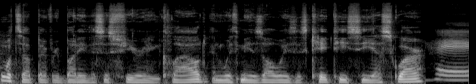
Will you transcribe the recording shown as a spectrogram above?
What's up, everybody? This is Furion Cloud, and with me, as always, is KTC Esquire. Hey.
